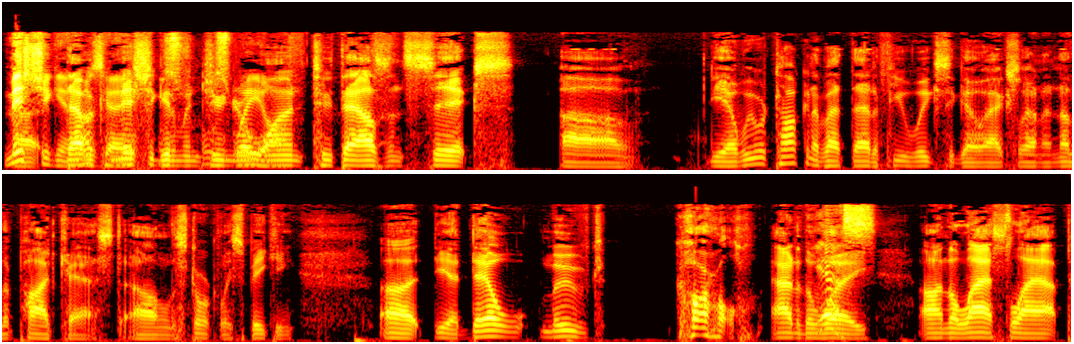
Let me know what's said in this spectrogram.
Michigan. that okay. was Michigan when Junior won 2006. Uh, yeah, we were talking about that a few weeks ago, actually, on another podcast on historically speaking. Uh, yeah, Dale moved Carl out of the yes. way on the last lap,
